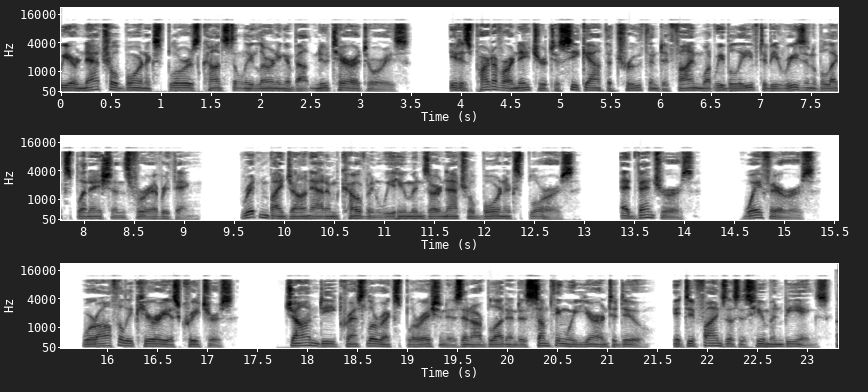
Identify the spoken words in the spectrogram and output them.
We are natural-born explorers constantly learning about new territories. It is part of our nature to seek out the truth and to find what we believe to be reasonable explanations for everything. Written by John Adam Coven We humans are natural-born explorers. Adventurers. Wayfarers. We're awfully curious creatures. John D. Kressler Exploration is in our blood and is something we yearn to do, it defines us as human beings.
